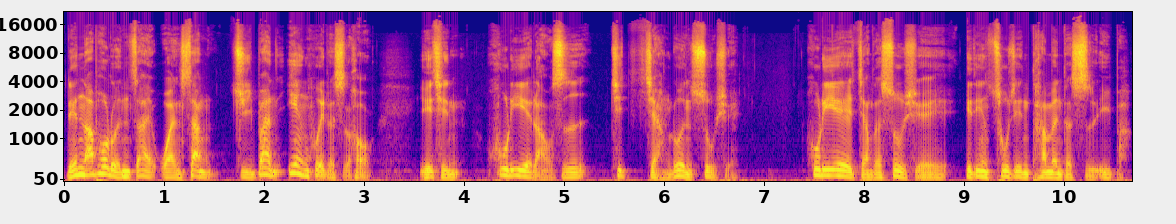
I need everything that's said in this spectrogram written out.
连拿破仑在晚上举办宴会的时候，也请傅立叶老师去讲论数学。傅立叶讲的数学一定促进他们的食欲吧。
